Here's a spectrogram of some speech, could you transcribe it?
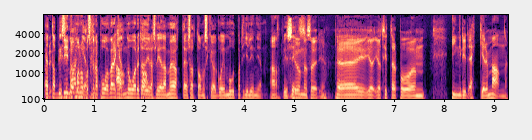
etablissemanget. Det är de man hoppas kunna påverka, ja, några av ja. deras ledamöter så att de ska gå emot partilinjen. Ja, precis. Jo men så är det ju. Uh, jag, jag tittar på um, Ingrid Eckerman,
